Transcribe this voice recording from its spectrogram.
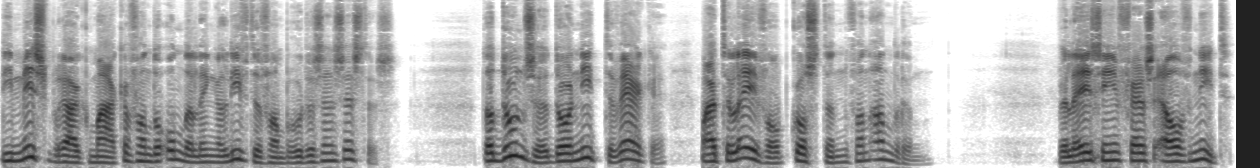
die misbruik maken van de onderlinge liefde van broeders en zusters. Dat doen ze door niet te werken, maar te leven op kosten van anderen. We lezen in vers 11 niet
